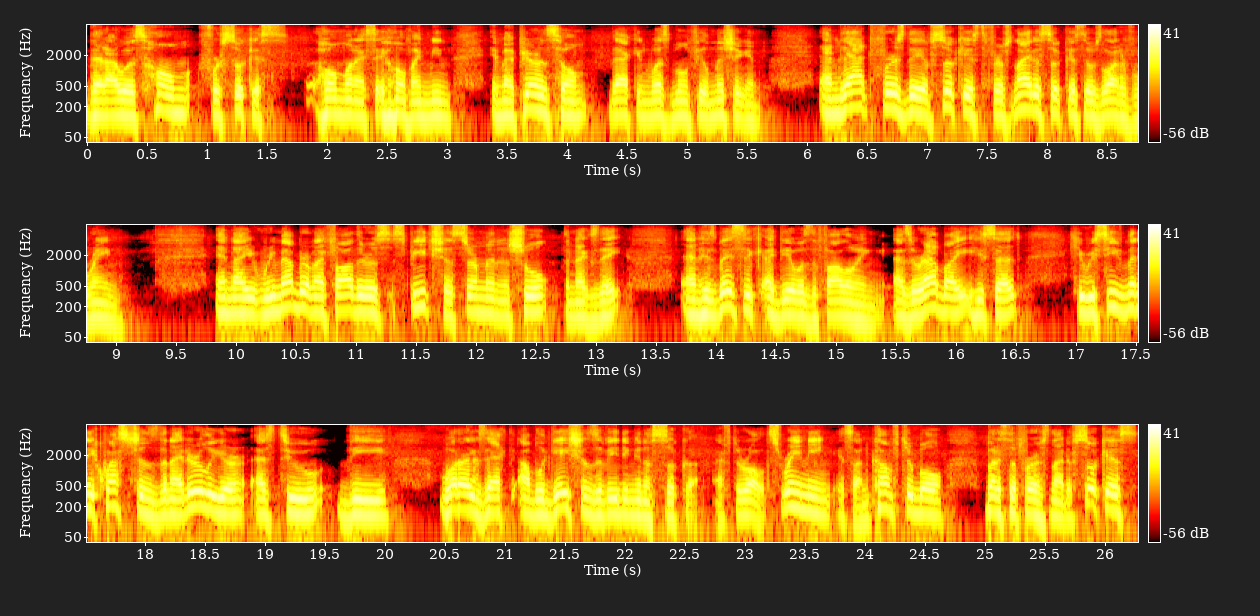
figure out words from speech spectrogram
that I was home for Sukkot. Home, when I say home, I mean in my parents' home back in West Bloomfield, Michigan. And that first day of Sukkot, first night of Sukkot, there was a lot of rain. And I remember my father's speech, his sermon in shul the next day. And his basic idea was the following. As a rabbi, he said, he received many questions the night earlier as to the what are exact obligations of eating in a sukkah? After all, it's raining, it's uncomfortable, but it's the first night of Sukkot.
